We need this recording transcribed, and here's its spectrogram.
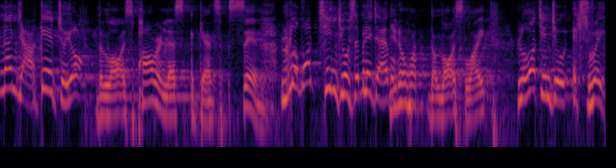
咱廿嘅罪恶。 the law is powerless against sin. 律法亲像什么呢？就系 You know what the law is like? 律法亲像 X-ray。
